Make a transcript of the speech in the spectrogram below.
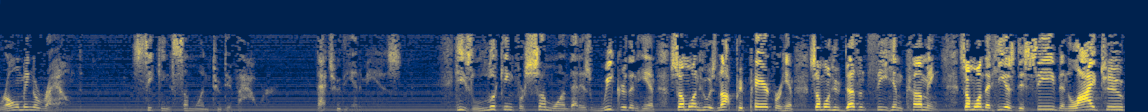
roaming around, seeking someone to devour. That's who the enemy He's looking for someone that is weaker than him, someone who is not prepared for him, someone who doesn't see him coming, someone that he has deceived and lied to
